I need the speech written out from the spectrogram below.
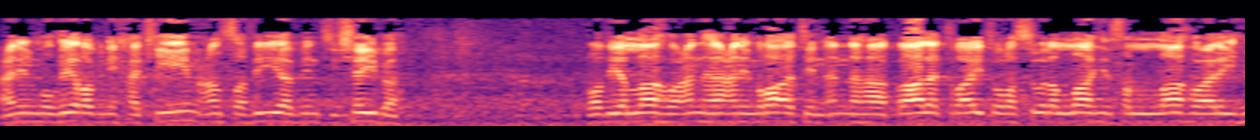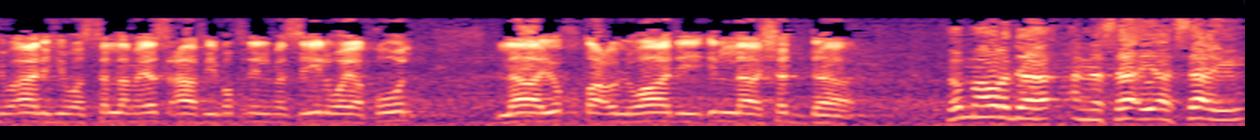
عن المغيرة بن حكيم عن صفية بنت شيبة رضي الله عنها عن امرأة أنها قالت رأيت رسول الله صلى الله عليه وآله وسلم يسعى في بطن المسيل ويقول لا يقطع الوادي إلا شدا. ثم ورد النسائي السعي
